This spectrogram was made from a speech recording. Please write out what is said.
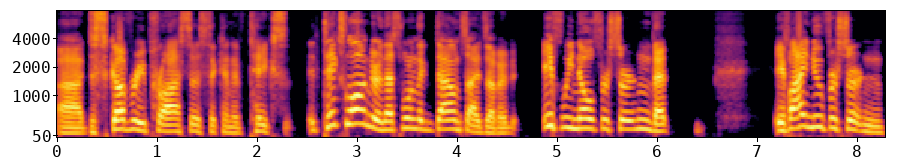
uh, discovery process that kind of takes it takes longer. And that's one of the downsides of it. If we know for certain that, if I knew for certain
